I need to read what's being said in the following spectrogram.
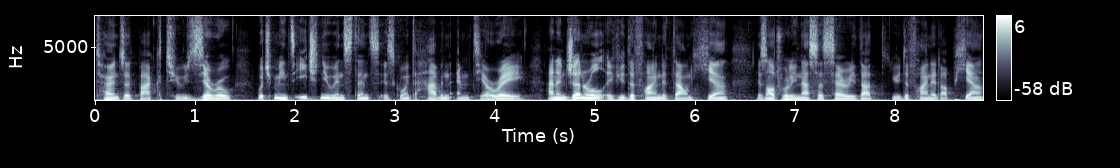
turns it back to zero, which means each new instance is going to have an empty array. And in general, if you define it down here, it's not really necessary that you define it up here,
